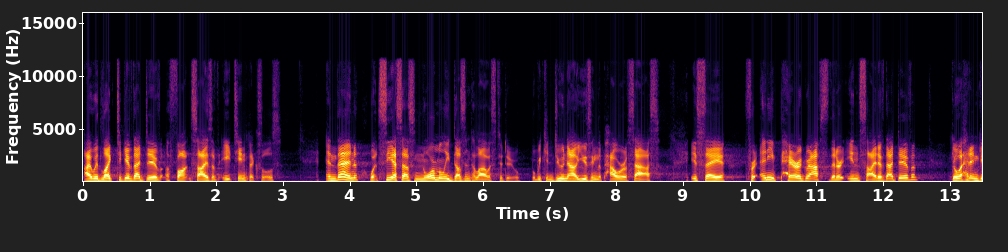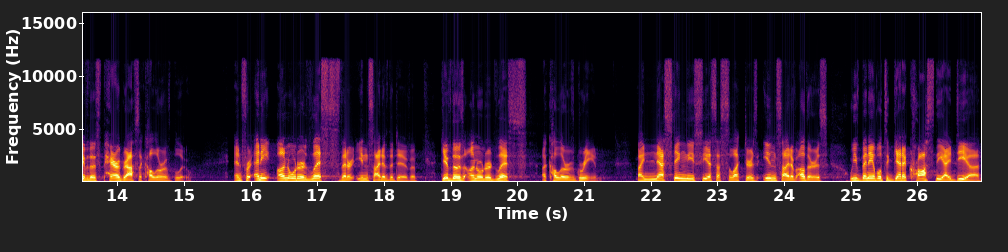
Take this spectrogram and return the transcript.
I would like to give that div a font size of 18 pixels. And then what CSS normally doesn't allow us to do, but we can do now using the power of Sass, is say, for any paragraphs that are inside of that div, go ahead and give those paragraphs a color of blue. And for any unordered lists that are inside of the div, give those unordered lists a color of green. By nesting these CSS selectors inside of others, we've been able to get across the idea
